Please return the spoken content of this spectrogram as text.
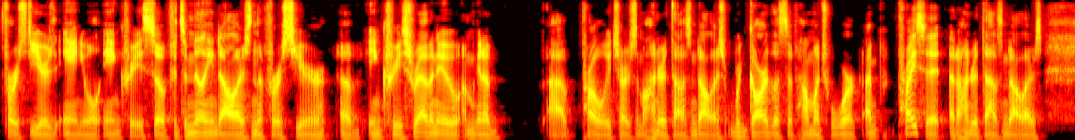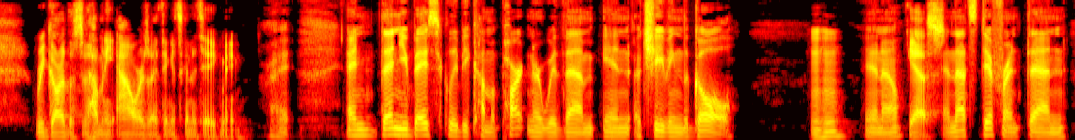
first year's annual increase. So if it's a million dollars in the first year of increased revenue, I'm going to uh, probably charge them $100,000, regardless of how much work I price it at $100,000, regardless of how many hours I think it's going to take me. Right. And then you basically become a partner with them in achieving the goal. Mm-hmm you know? Yes. And that's different than,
